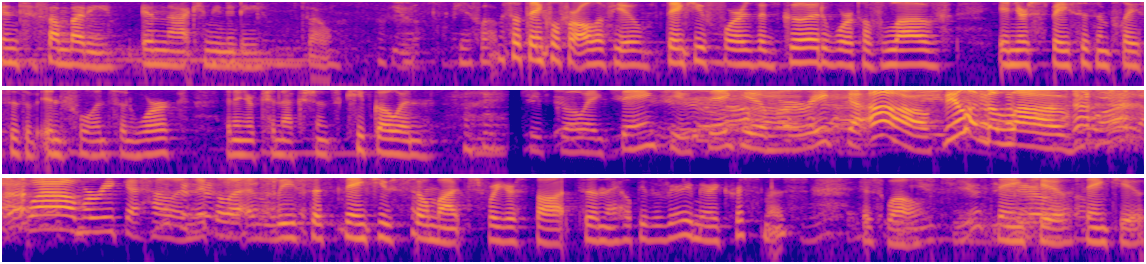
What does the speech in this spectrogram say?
into somebody in that community. So that's beautiful. beautiful. I'm so thankful for all of you. Thank you for the good work of love in your spaces and places of influence and work and in your connections. Keep going. Keep going. Thank you. Thank you, Marika. Oh, feeling the love. Wow, Marika, Helen, Nicola, and Lisa, thank you so much for your thoughts. And I hope you have a very Merry Christmas as well. Thank you. Thank you.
